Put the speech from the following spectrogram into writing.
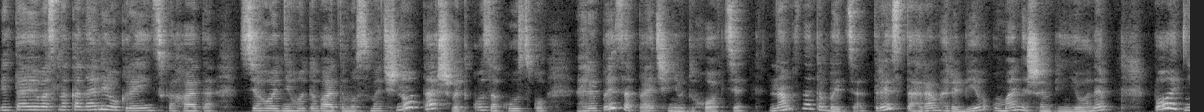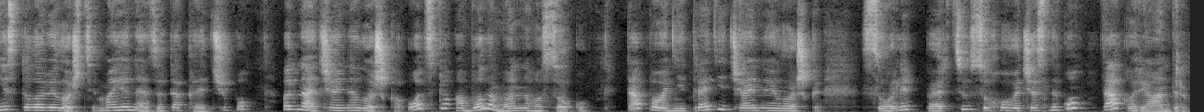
Вітаю вас на каналі Українська хата. Сьогодні готуватиму смачну та швидку закуску. Гриби запечені в духовці. Нам знадобиться 300 г грибів, у мене шампіньйони, по одній столовій ложці майонезу та кетчупу, 1 чайна ложка оцту або лимонного соку та по 1 третій чайної ложки солі, перцю, сухого чеснику та коріандр.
